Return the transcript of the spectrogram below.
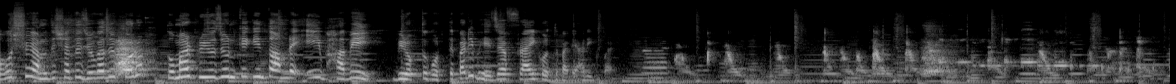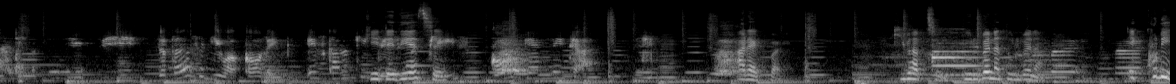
অবশ্যই আমাদের সাথে যোগাযোগ করো। তোমার প্রিয়জনকে কিন্তু আমরা এইভাবেই বিরক্ত করতে পারি, ভেজা ফ্রাই করতে পারি আরেকবার। কেটে দিয়েছে. আর একবার। কি ভাবছেন? তুলবে না তুলবে না? এক্ষুনি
